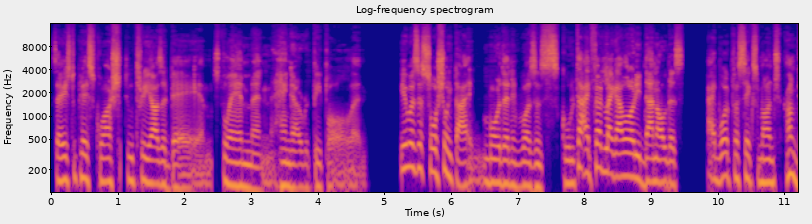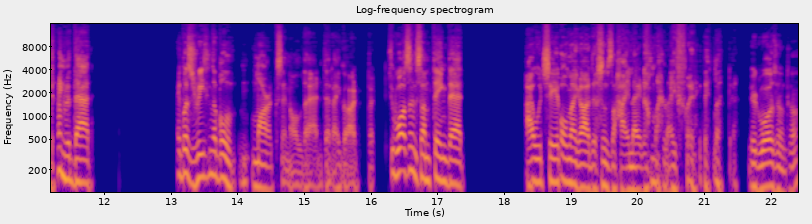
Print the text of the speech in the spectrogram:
So I used to play squash two, three hours a day and swim and hang out with people. And it was a social time more than it was a school time. I felt like I've already done all this. I worked for six months. I'm done with that. It was reasonable marks and all that that I got, but it wasn't something that I would say, oh my God, this was the highlight of my life or anything like that. It wasn't, huh?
